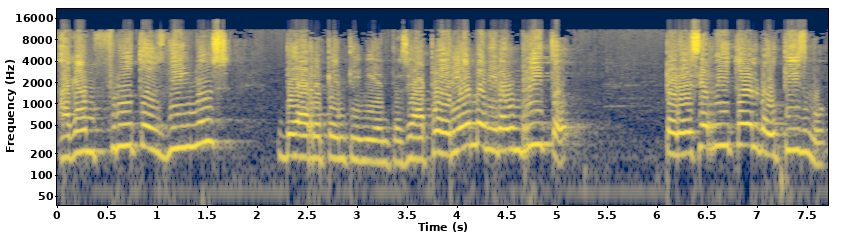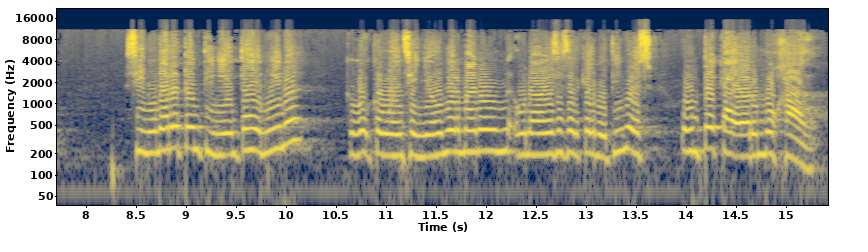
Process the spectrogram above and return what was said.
Hagan frutos dignos de arrepentimiento. O sea, podrían venir a un rito, pero ese rito del bautismo, sin un arrepentimiento genuino, como, como enseñó mi hermano una vez acerca del bautismo, es un pecador mojado.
